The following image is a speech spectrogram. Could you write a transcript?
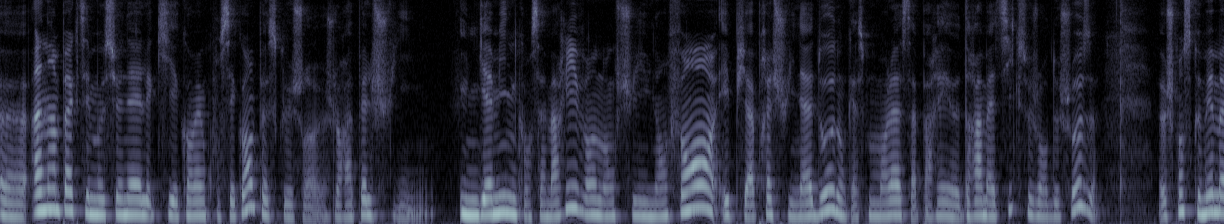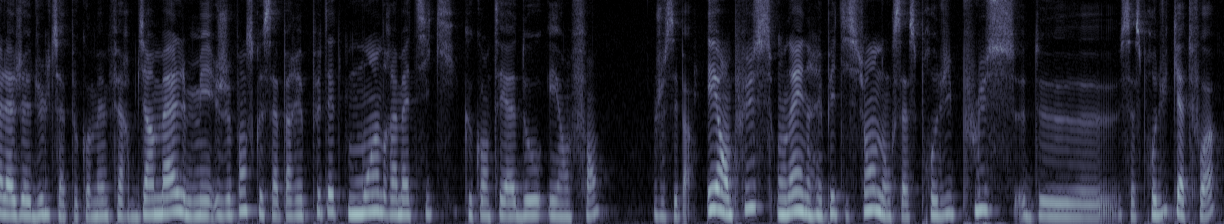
euh, un impact émotionnel qui est quand même conséquent parce que je le rappelle, je suis une gamine quand ça m'arrive, hein, donc je suis une enfant, et puis après je suis une ado, donc à ce moment-là ça paraît euh, dramatique ce genre de choses. Euh, je pense que même à l'âge adulte ça peut quand même faire bien mal, mais je pense que ça paraît peut-être moins dramatique que quand t'es ado et enfant. Je sais pas. Et en plus, on a une répétition, donc ça se produit plus de. Ça se produit quatre fois.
